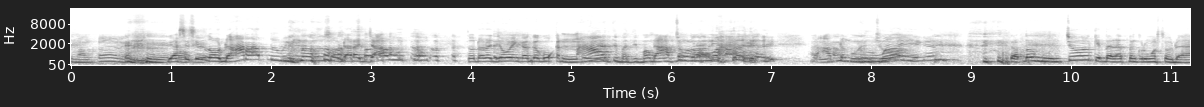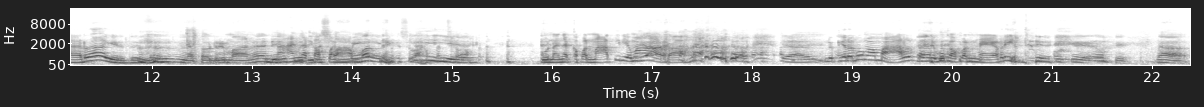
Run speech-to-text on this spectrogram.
Makanya. Biasa sih saudara tuh begitu, saudara jauh tuh. Saudara jauh yang kagak gua kenal. Iya, tiba-tiba muncul ke rumah. hari-hari. Datang ke Muncul. rumah ya kan. Tahu muncul, kita datang ke rumah saudara gitu. Nggak tahu dari mana dia tiba-tiba kapan selamat deh, selamat, Iya. selamat. Gue nanya kapan mati dia marah. ya, lu kira gue gak malu tanya gue kapan merit? Oke, oke. Nah,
